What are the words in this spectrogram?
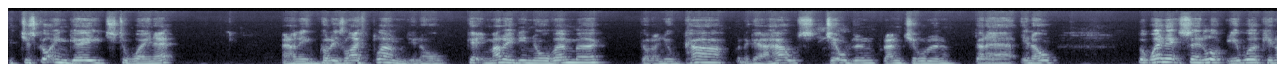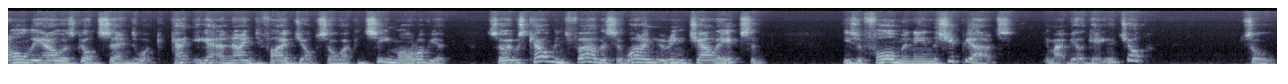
He just got engaged to Waynette and he got his life planned, you know, getting married in November, got a new car, going to get a house, children, grandchildren, gonna, you know. But when it said, look, you're working all the hours God sends, what can't you get a nine to five job so I can see more of you? So it was Calvin's father said, why don't you ring Charlie Hickson? He's a foreman in the shipyards. He might be able to get you a job. So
